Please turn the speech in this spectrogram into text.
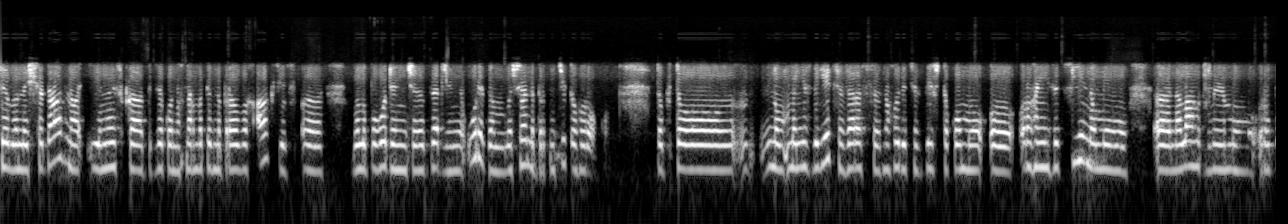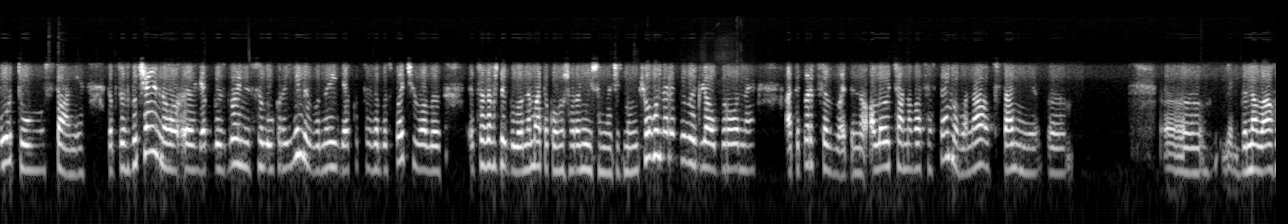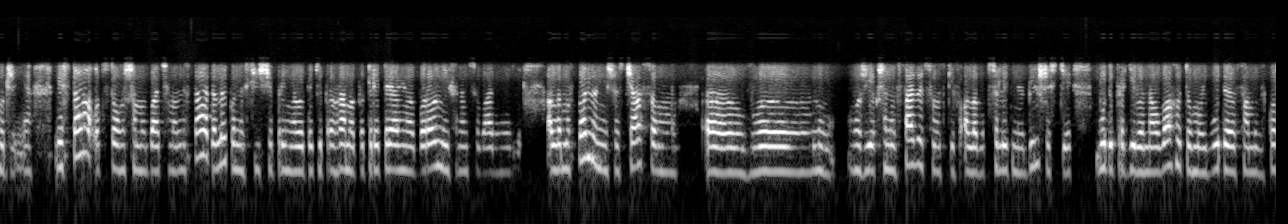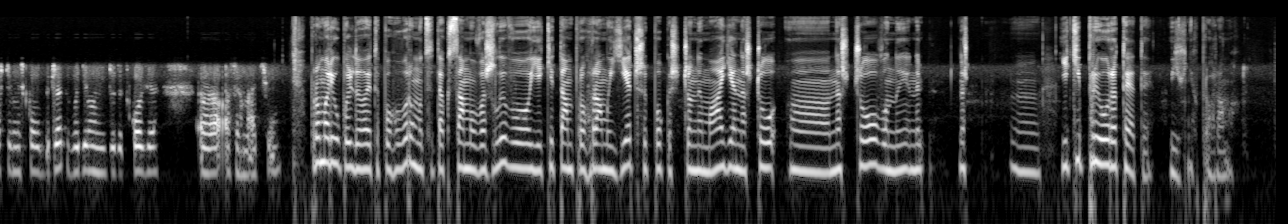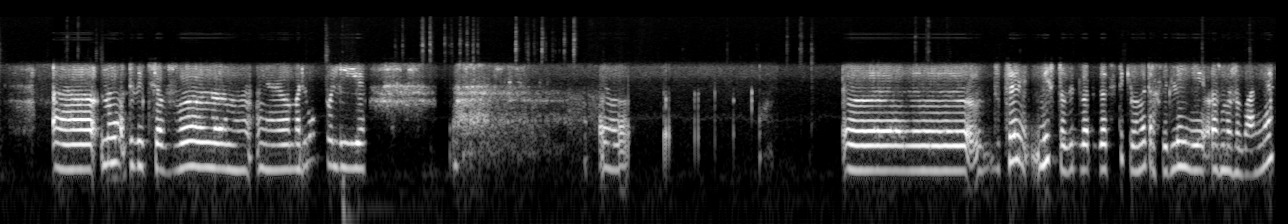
силу нещодавно, і низка підзаконних нормативно-правових актів е, були погоджені чи затверджені урядом лише наприкінці того року. Тобто, ну мені здається, зараз знаходиться в більш такому організаційному е, налагодженому роботу стані. Тобто, звичайно, е, якби збройні сили України вони як це забезпечували. Це завжди було. Нема такого, що раніше, значить, ми нічого не робили для оборони, а тепер це введено. Але оця нова система вона в стані. Е, якби налагодження міста. От з того, що ми бачимо, міста далеко не всі ще прийняли такі програми по територіальній обороні і фінансуванню. Але ми впевнені, що з часом. Е, в ну може, якщо не в 100%, але в абсолютній більшості буде приділена увага, тому і буде саме з коштів міського бюджету виділені додаткові е, асигнації. Про Маріуполь давайте поговоримо. Це так само важливо, які там програми є, чи поки що немає. На що на що вони які пріоритети в їхніх програмах? Е, Ну, дивіться, в е, Маріуполі. Е, е, це місто від 20 кілометрах від лінії розмежування,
